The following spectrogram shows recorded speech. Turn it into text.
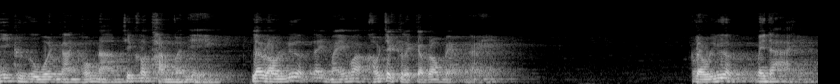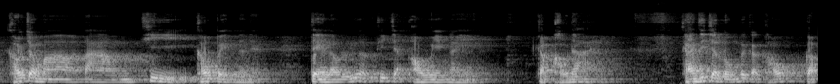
นี้คือกระบวนการของนามที่เขาทำกันเอง แล้วเราเลือกได้ไหมว่าเขาจะเกิดกับเราแบบไหน เราเลือกไม่ได้ เขาจะมาตามที่เขาเป็นนั่นแหละแต่เราเลือกที่จะเอาอยัางไงกับเขาได้แทนที่จะหลงไปกับเขากับ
